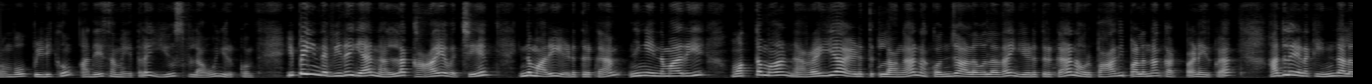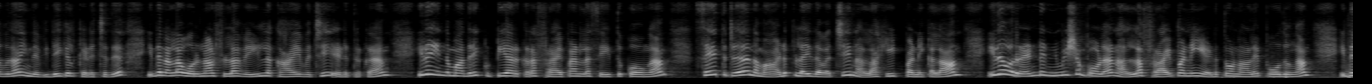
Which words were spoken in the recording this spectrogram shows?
ரொம்ப பிடிக்கும். அதே சமயத்தில் யூஸ்ஃபுல்லாகவும் இருக்கும். இப்போ இந்த விதையை நல்லா காய வச்சு இந்த மாதிரி எடுத்திருக்கேன். நீங்கள் இந்த மாதிரி மொத்தமாக நிறையா எடுத்துக்கலாங்க. நான் கொஞ்சம் அளவில் தான் எடுத்திருக்கேன். நான் ஒரு பாதி பழம் தான் கட் பண்ணியிருக்கேன். அதில் எனக்கு இந்த அளவு தான் இந்த விதைகள் கிடைச்சது. இதை நல்லா ஒரு நாள் ஃபுல்லாக வெயிலில் காய வச்சு எடுத்திருக்கேன். இதை இந்த மாதிரி குட்டியாக இருக்கிற ஃப்ரை பேனில் சேர்த்துக்கோங்க. சேர்த்துட்டு நம்ம அடுப்பில் இதை வச்சு நல்லா ஹீட் பண்ணிக்கலாம். இதை ஒரு ரெண்டு நிமிஷம் போல் நல்லா ஃப்ரை பண்ணி எடுத்தோம்னாலே போதுங்க. இது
